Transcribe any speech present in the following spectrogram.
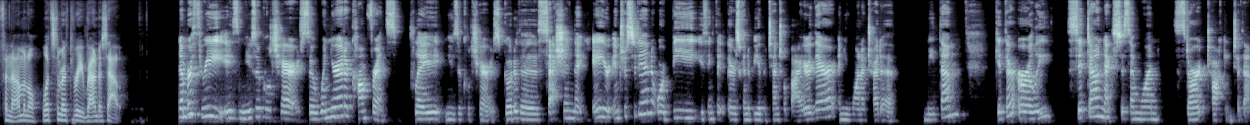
Phenomenal. What's number three? Round us out. Number three is musical chairs. So when you're at a conference, play musical chairs. Go to the session that A, you're interested in, or B, you think that there's going to be a potential buyer there and you want to try to meet them. Get there early, sit down next to someone, start talking to them.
